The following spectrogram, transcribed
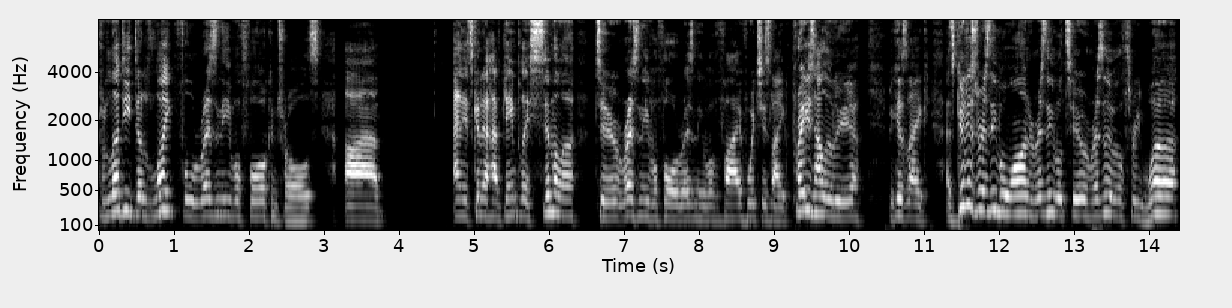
bloody delightful Resident Evil 4 controls. Uh, and it's going to have gameplay similar to Resident Evil 4, Resident Evil 5, which is like praise hallelujah. Because, like, as good as Resident Evil 1 and Resident Evil 2 and Resident Evil 3 were,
